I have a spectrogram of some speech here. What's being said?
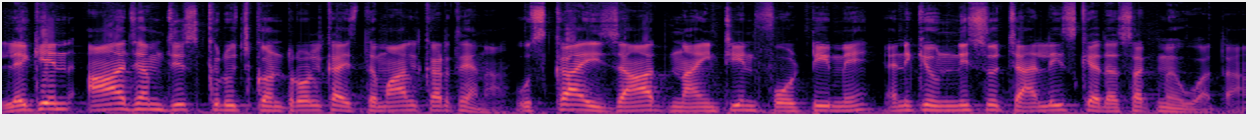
लेकिन आज हम जिस क्रूज कंट्रोल का इस्तेमाल करते हैं ना, उसका इजाद 1940 में, यानी कि 1940 के दशक में हुआ था।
